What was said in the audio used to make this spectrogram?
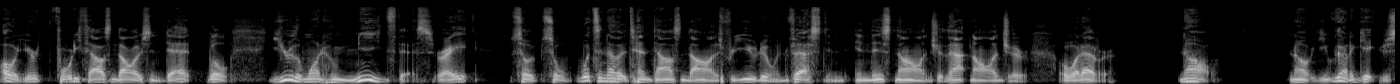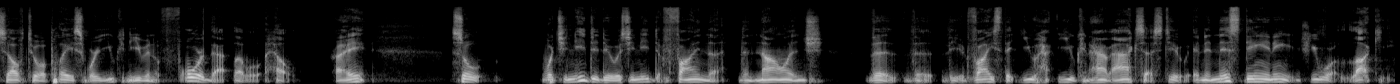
"Oh, you're forty thousand dollars in debt. Well, you're the one who needs this, right? So so what's another ten thousand dollars for you to invest in in this knowledge or that knowledge or or whatever?" No, no, you got to get yourself to a place where you can even afford that level of help, right? So what you need to do is you need to find the the knowledge, the the the advice that you ha- you can have access to. And in this day and age, you are lucky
